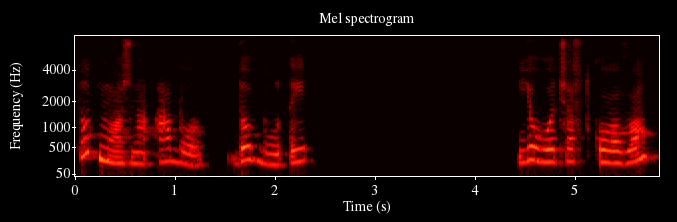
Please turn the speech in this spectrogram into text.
Тут можна або добути його частково,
